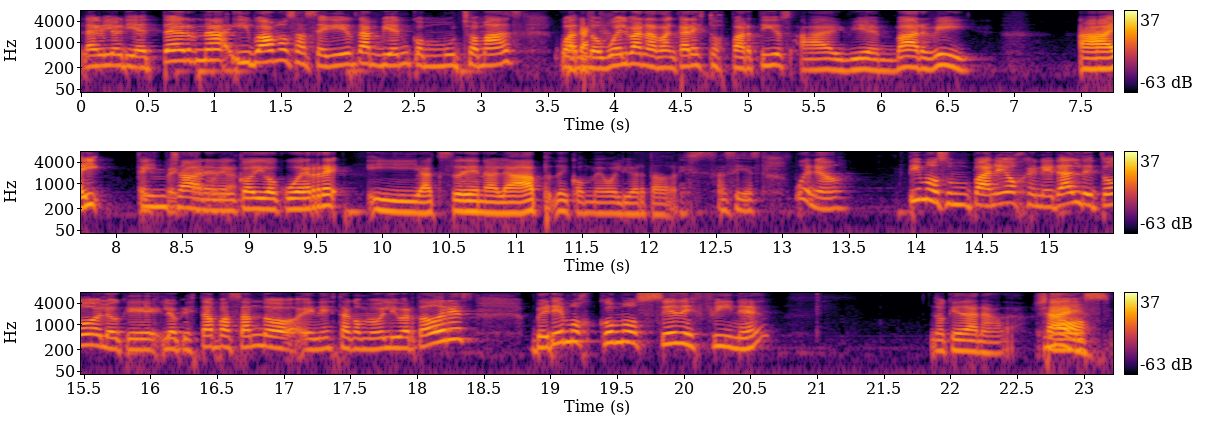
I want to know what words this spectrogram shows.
La gloria eterna y vamos a seguir también con mucho más cuando vuelvan a arrancar estos partidos. Ay, bien, Barbie. Ahí pinchan en el código QR y acceden a la app de Conmebol Libertadores. Así es. Bueno, dimos un paneo general de todo lo que, lo que está pasando en esta Conmebol Libertadores. Veremos cómo se define. No queda nada. Ya No. es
